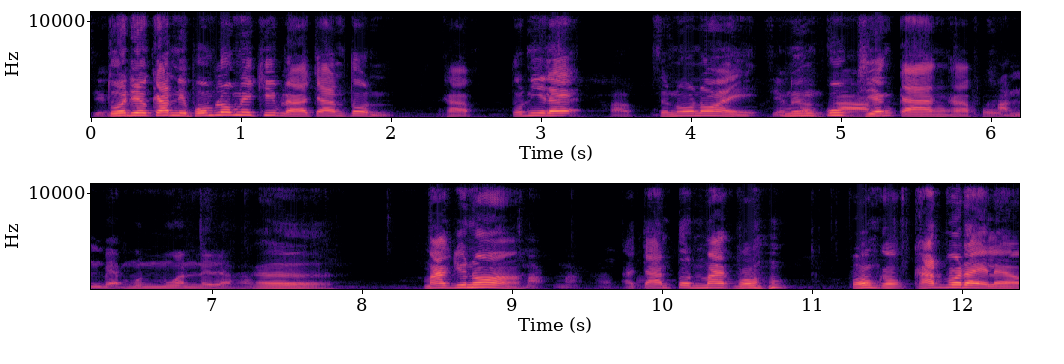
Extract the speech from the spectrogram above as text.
สีงตัวเดียวกันนี่ผมลงในคลิปแหละอาจารย์ต้นครับ ตัวนี้แหละครับสโนน้อยเสียงหนึ่งกลางๆกุ๊กเสียงกลางครับผมขันแบบมวนๆเลยแหละครับเออมากอยู่เนาะมักมักครับอาจารย์ต้นมากผม ผมก็คัดว่าได้แล้ว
